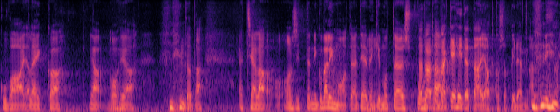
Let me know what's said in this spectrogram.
kuvaa ja leikkaa ja mm. ohjaa. Mm. niin tota, että siellä on sitten niin kuin välimuotoja tietenkin, niin. mutta jos puhutaan... Tätä, tätä kehitetään jatkossa pidemmälle, niin.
